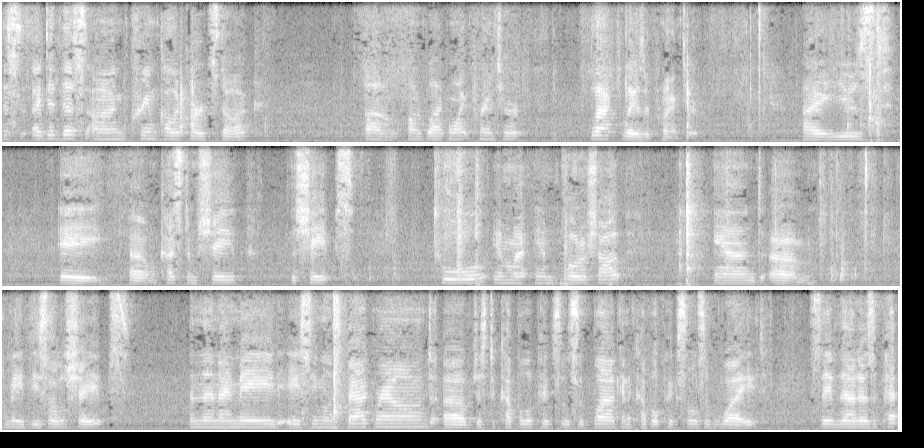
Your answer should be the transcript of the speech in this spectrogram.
This I did this on cream color cardstock um, on a black and white printer, black laser printer. I used a um, custom shape, the shapes tool in my in Photoshop, and um, made these little shapes. And then I made a seamless background of just a couple of pixels of black and a couple of pixels of white. Save that as a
